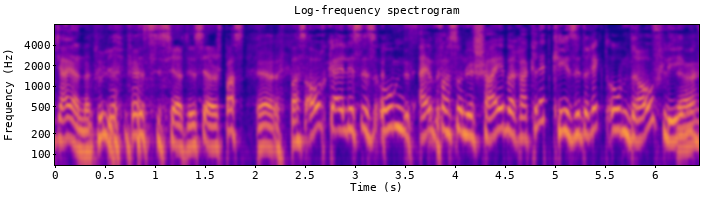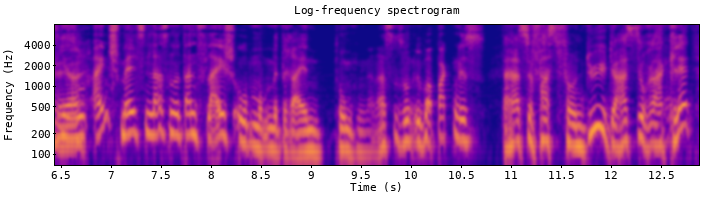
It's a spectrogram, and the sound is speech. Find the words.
ja, ja, natürlich. Das ist ja, das ist ja Spaß. Ja. Was auch geil ist, ist oben einfach so eine Scheibe Raclette-Käse direkt oben drauflegen, Ja, die ja. so einschmelzen lassen und dann Fleisch oben mit rein tunken. Dann hast du so ein überbackenes. Dann hast du fast Fondue. Da hast du Raclette.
